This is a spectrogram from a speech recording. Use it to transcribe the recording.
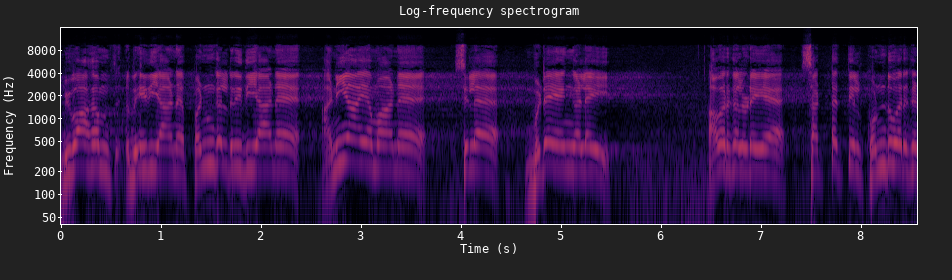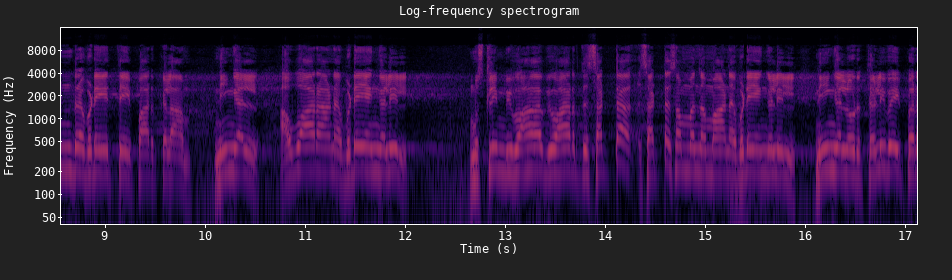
விவாகம் ரீதியான பெண்கள் ரீதியான அநியாயமான சில விடயங்களை அவர்களுடைய சட்டத்தில் கொண்டு வருகின்ற விடயத்தை பார்க்கலாம். நீங்கள் அவ்வாறான விடயங்களில் முஸ்லிம் விவாக விவகாரத்து சட்ட சட்ட சம்பந்தமான விடயங்களில் நீங்கள் ஒரு தெளிவை பெற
